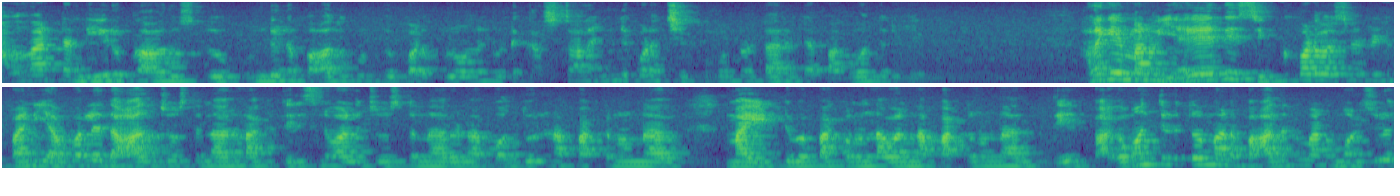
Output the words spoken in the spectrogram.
కళ్ళంట నీరు కారుస్తూ, గుండెను బాదుకుంటూ, కడుపులో ఉన్నటువంటి కష్టాలన్నీ కూడా చెప్పుకుంటుంటారండి ఆ భగవంతుడికి. అలాగే మనం ఏది సిగ్గుపడవలసినటువంటి పని ఎవ్వరు లేదు. వాళ్ళు చూస్తున్నారు, నాకు తెలిసిన వాళ్ళు చూస్తున్నారు, నా బంధువులు నా పక్కన ఉన్నారు మా ఇంటి పక్కన ఉన్న వాళ్ళు నా పక్కనున్నారు. దేని భగవంతుడితో మన బాధను మనం మనసులో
